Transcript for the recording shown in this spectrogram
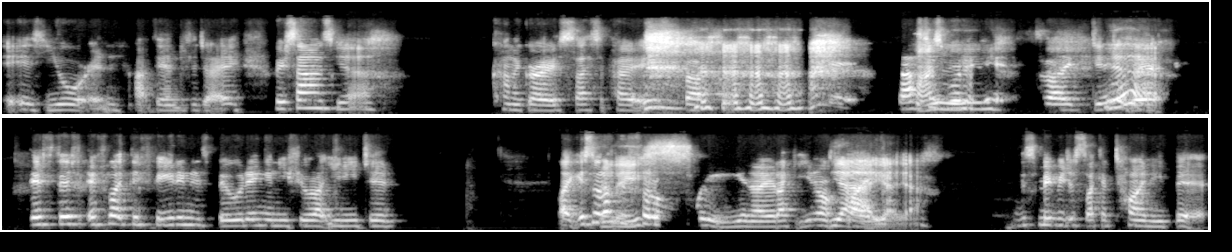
it is urine at the end of the day, which sounds yeah. kind of gross, I suppose, but that's I just what it mean, is. Like deal with yeah. it. If the if like the feeling is building and you feel like you need to like it's not like a full Release. free, you know, like you're not yeah, like yeah, yeah. this maybe just like a tiny bit.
